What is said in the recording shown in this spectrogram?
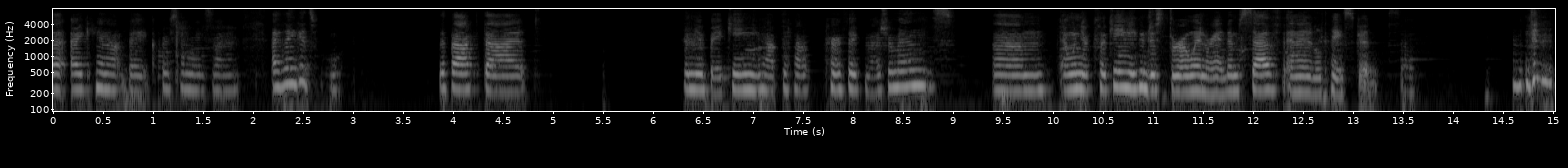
but I cannot bake for some reason. I think it's the fact that when you're baking, you have to have perfect measurements. Um, and when you're cooking, you can just throw in random stuff and it'll taste good. So,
